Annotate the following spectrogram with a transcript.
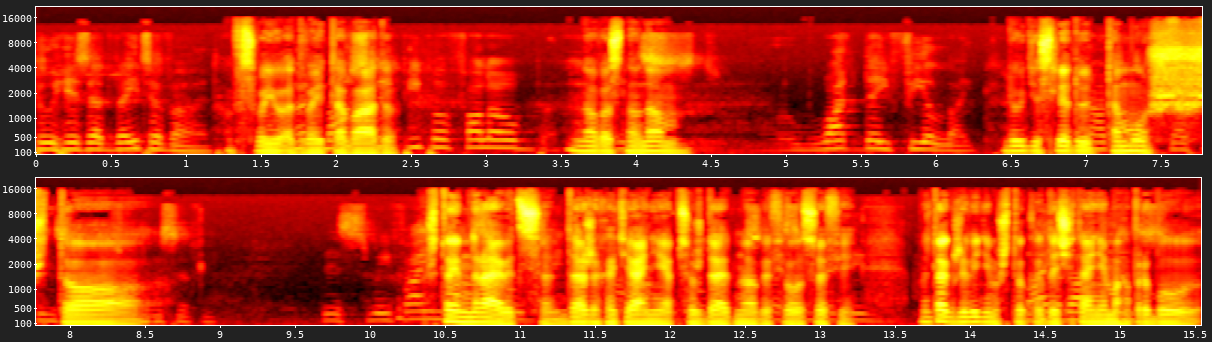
в свою Адвайтаваду. Но в основном люди следуют тому, что, что им нравится, даже хотя они обсуждают много философий. Мы также видим, что когда читание Махапрабху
